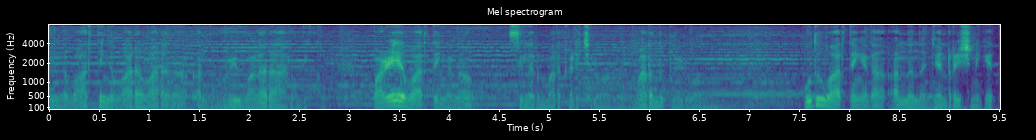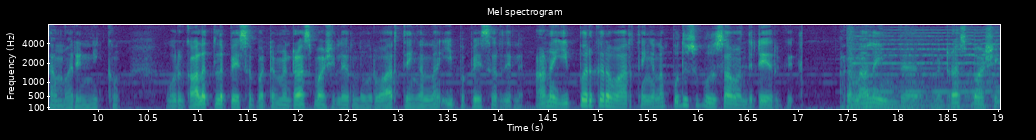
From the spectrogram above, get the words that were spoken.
அந்த வார்த்தைங்க வர வர தான் அந்த மொழி வளர ஆரம்பிக்கும். பழைய வார்த்தைங்கள்லாம் சிலர் மறக்கடிச்சிடுவாங்க மறந்து போயிடுவாங்க. புது வார்த்தைங்க தான் அந்தந்த ஜென்ரேஷனுக்கு ஏற்ற மாதிரி நிற்கும் ஒரு காலத்தில் பேசப்பட்ட மெட்ராஸ் பாஷையில் இருந்த ஒரு வார்த்தைங்கள்லாம் இப்போ பேசுறது இல்லை ஆனால் இப்போ இருக்கிற வார்த்தைங்கள்லாம் புதுசு புதுசாக வந்துகிட்டே இருக்குது அதனால் இந்த மெட்ராஸ் பாஷை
